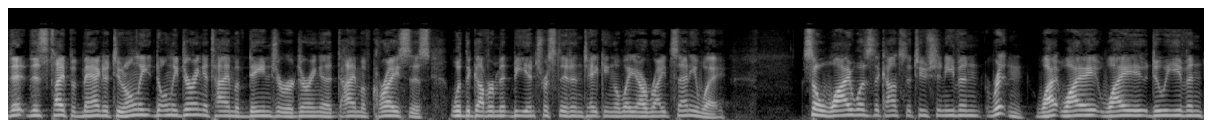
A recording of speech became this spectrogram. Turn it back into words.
th- this type of magnitude, only only during a time of danger or during a time of crisis would the government be interested in taking away our rights anyway. So why was the Constitution even written? Why why why do we even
